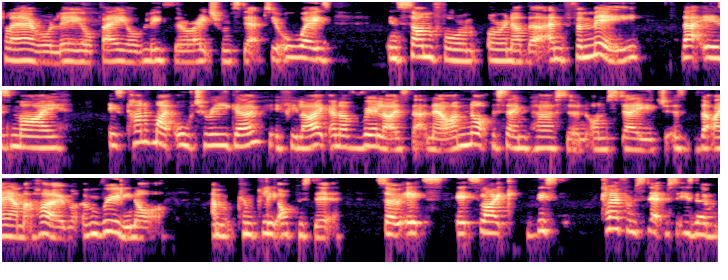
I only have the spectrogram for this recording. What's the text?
Claire or Lee or Faye or Lisa or H from Steps. You're always in some form or another. And for me, that is my it's kind of my alter ego, if you like, and I've realised that now. I'm not the same person on stage as that I am at home. I'm really not. I'm complete opposite. So it's it's like this. Claire from Steps is a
